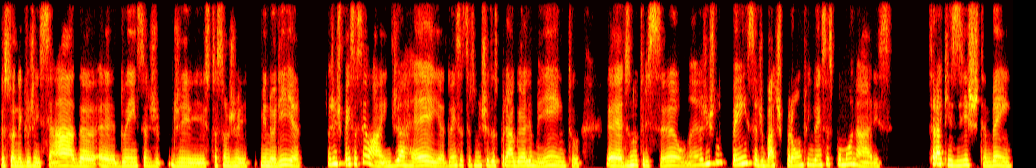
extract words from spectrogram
pessoa negligenciada, é, doença de, de situação de minoria, a gente pensa, sei lá, em diarreia, doenças transmitidas por água e alimento, é, desnutrição, né? A gente não pensa de bate-pronto em doenças pulmonares. Será que existe também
